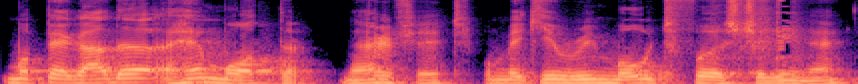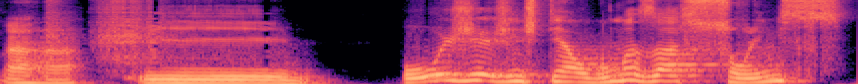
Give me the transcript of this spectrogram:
uma pegada remota, né? perfeito. Como é que remote first ali, né? Aham. E hoje a gente tem algumas ações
